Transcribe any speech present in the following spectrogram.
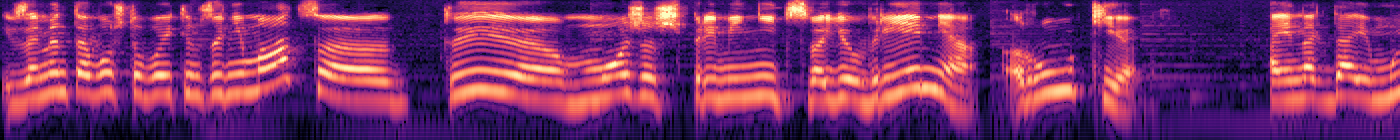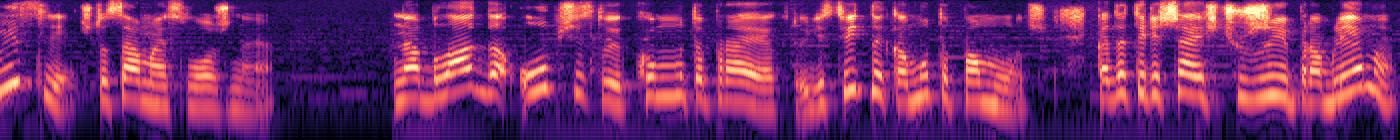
и взамен того, чтобы этим заниматься, ты можешь применить свое время, руки, а иногда и мысли, что самое сложное, на благо обществу и кому-то проекту, действительно кому-то помочь. Когда ты решаешь чужие проблемы,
